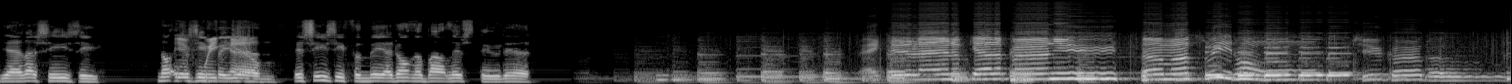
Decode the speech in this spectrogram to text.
Yeah, that's easy. Not If easy we for you. It's easy for me. I don't know about this dude here. Back to the land of California, to my sweet home, Chicago.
